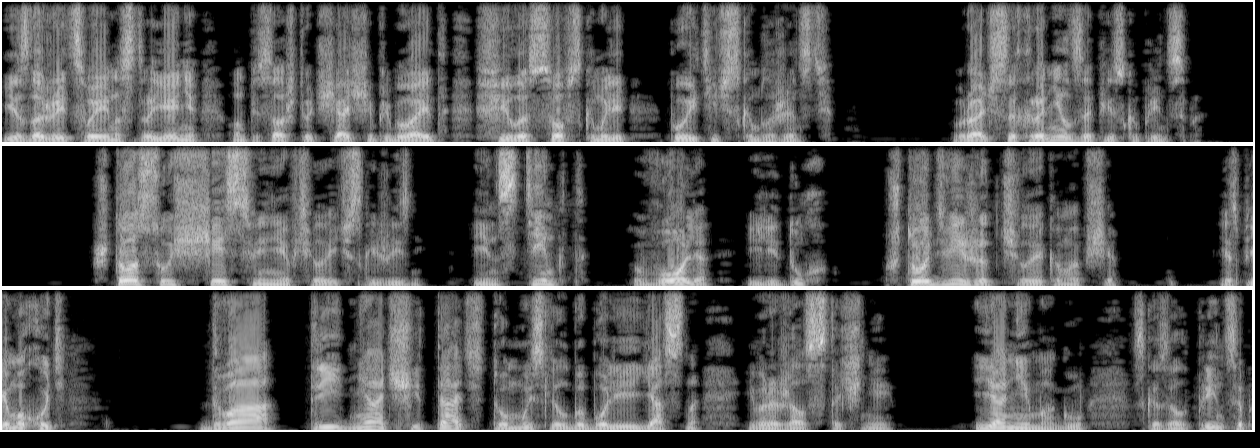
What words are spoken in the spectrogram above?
изложить свои настроения он писал, что чаще пребывает в философском или поэтическом блаженстве. Врач сохранил записку принципа. Что существеннее в человеческой жизни? Инстинкт, воля или дух? Что движет человеком вообще? Если бы я мог хоть два-три дня читать, то мыслил бы более ясно и выражался точнее. — Я не могу, — сказал принцип,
